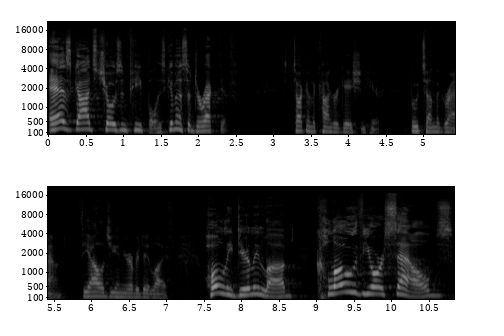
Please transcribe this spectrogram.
as God's chosen people, He's given us a directive. He's talking to the congregation here boots on the ground, theology in your everyday life. Holy, dearly loved, clothe yourselves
